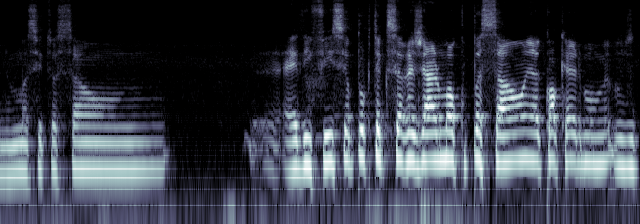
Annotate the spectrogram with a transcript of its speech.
Numa situação é difícil porque tem que se arranjar uma ocupação a qualquer momento,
